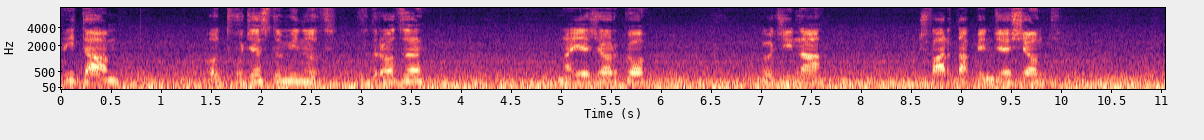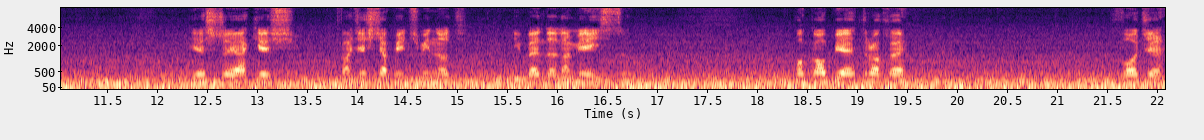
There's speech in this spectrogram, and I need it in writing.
Witam od 20 minut w drodze na jeziorko. Godzina 4.50. Jeszcze jakieś 25 minut i będę na miejscu. Pokopię trochę w wodzie.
